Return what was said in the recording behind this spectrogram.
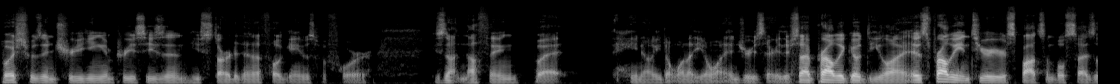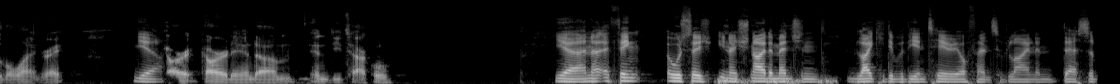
Bush was intriguing in preseason. He started NFL games before. He's not nothing, but you know you don't want to, you don't want injuries there either. So I'd probably go D line. It's probably interior spots on both sides of the line, right? Yeah. Guard, guard, and um and D tackle. Yeah, and I think also, you know, Schneider mentioned, like he did with the interior offensive line, and there's a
